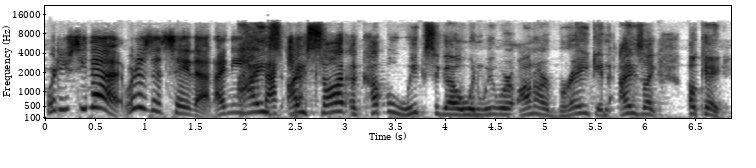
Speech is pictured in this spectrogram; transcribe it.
Where do you see that? Where does it say that? I need I, I saw it a couple weeks ago when we were on our break, and I was like, okay,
